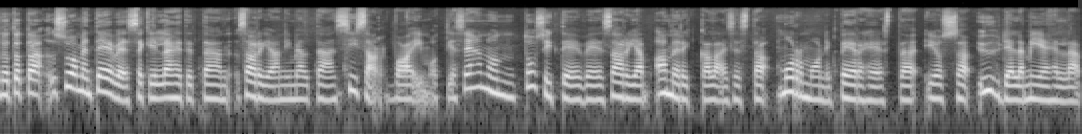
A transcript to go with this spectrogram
No tota, Suomen TV-säkin lähetetään sarjaa nimeltään Sisarvaimot ja sehän on tosi TV-sarja amerikkalaisesta mormoniperheestä, jossa yhdellä miehellä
